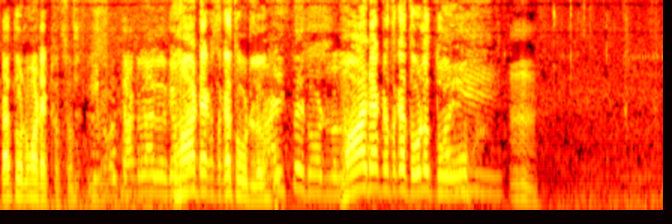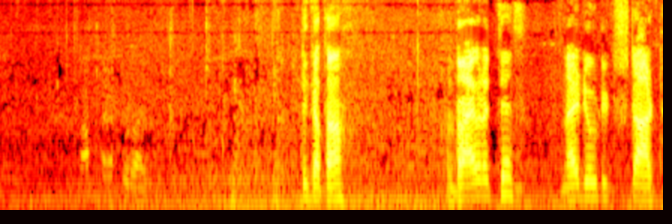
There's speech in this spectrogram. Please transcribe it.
काय तोडलं महा ट्रॅक्टरचं? महा ट्रॅक्टरचं काय तोडलं? महा ट्रॅक्टरचं काय तोडलं तू. ठीक आता. Driver change night duty start.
